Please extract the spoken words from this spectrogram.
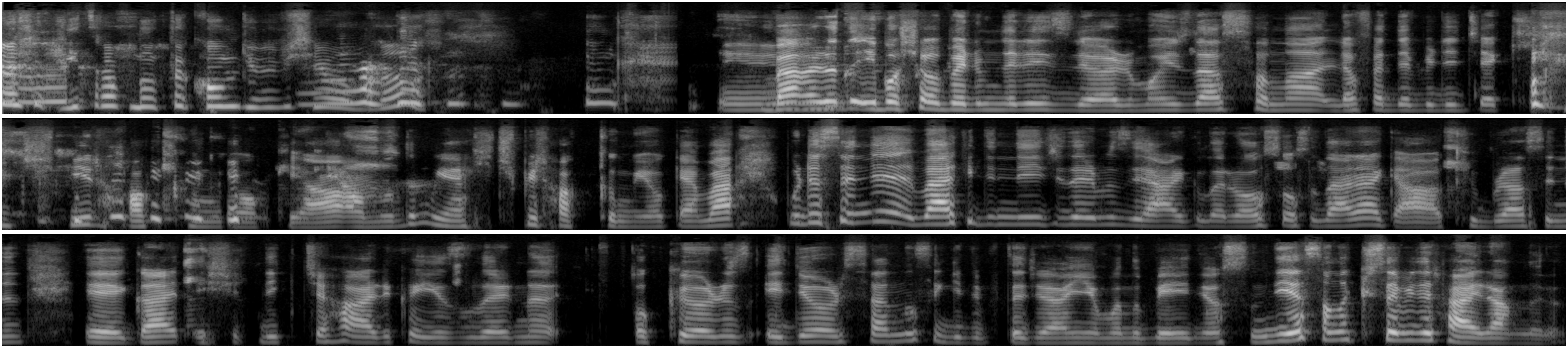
An çok itiraf.com gibi bir şey oldu. Ee, ben arada İbo Show bölümleri izliyorum. O yüzden sana laf edebilecek hiçbir hakkım yok ya. Anladın mı ya? Hiçbir hakkım yok. Yani ben burada seni belki dinleyicilerimiz yargılar olsa olsa derler ki Aa, Kübra senin e, gayet eşitlikçi harika yazılarını okuyoruz, ediyoruz. Sen nasıl gidip de Can Yaman'ı beğeniyorsun diye sana küsebilir hayranların.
